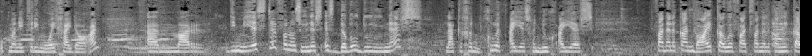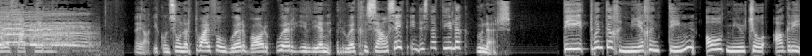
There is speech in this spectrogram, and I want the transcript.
ook maar net vir die mooiheid daaraan. Ehm um, maar die meeste van ons hoenders is dubbeldoel hoenders. Lekker groot eiers, genoeg eiers. Van hulle kan baie koue vat, van hulle kan nie koue vat nie. Nou ja, jy kon sonder twyfel hoor waaroor Helene Rood gesels het en dis natuurlik hoenders. Die 2019 Old Mutual Agri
